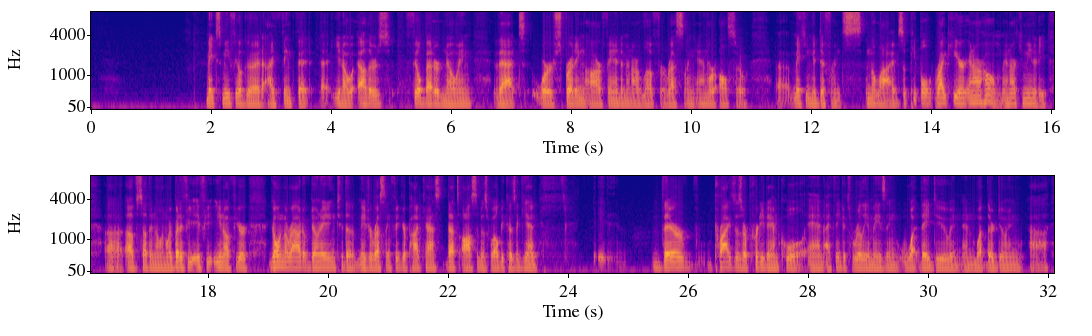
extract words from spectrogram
makes me feel good. I think that uh, you know others feel better knowing that we're spreading our fandom and our love for wrestling, and we're also uh, making a difference in the lives of people right here in our home, in our community uh, of Southern Illinois. But if you if you you know if you're going the route of donating to the Major Wrestling Figure Podcast, that's awesome as well because again. It, their prizes are pretty damn cool, and I think it's really amazing what they do and, and what they're doing uh,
